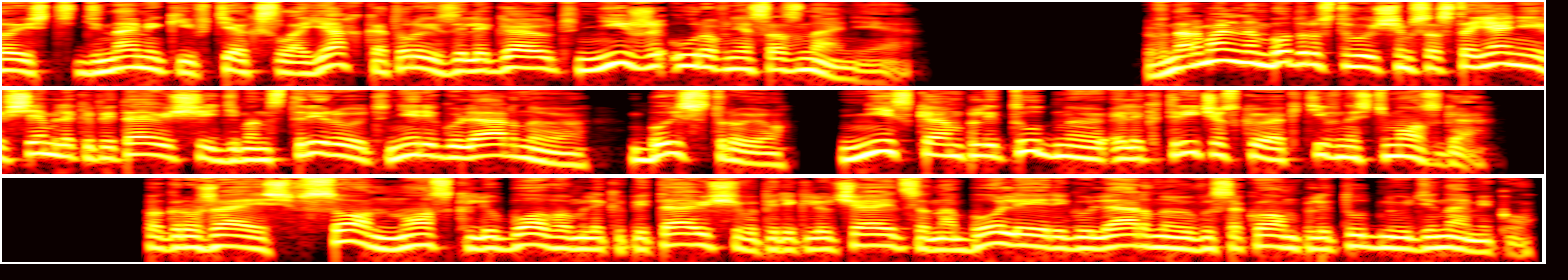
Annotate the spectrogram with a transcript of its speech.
то есть динамики в тех слоях, которые залегают ниже уровня сознания. В нормальном бодрствующем состоянии все млекопитающие демонстрируют нерегулярную, быструю, низкоамплитудную электрическую активность мозга. Погружаясь в сон, мозг любого млекопитающего переключается на более регулярную высокоамплитудную динамику.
